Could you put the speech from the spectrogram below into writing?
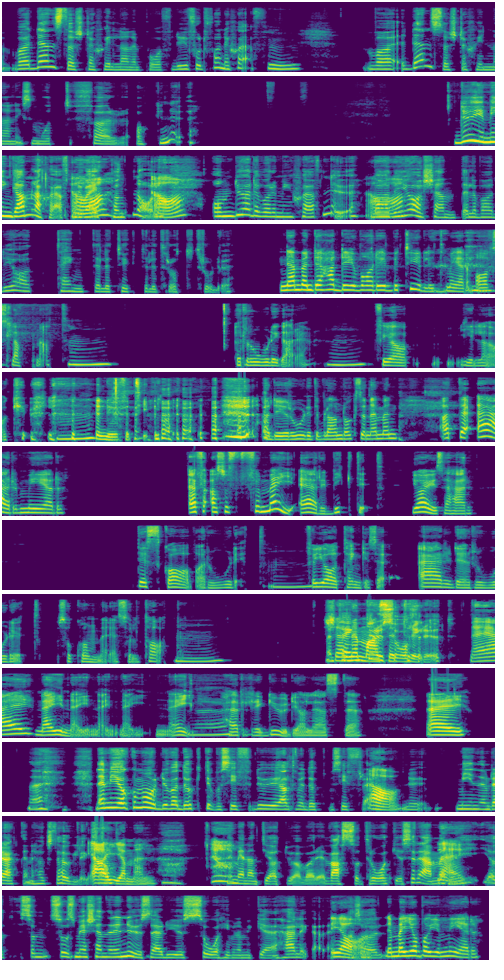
vad är den största skillnaden på, för du är fortfarande chef, Mm. Vad är den största skillnaden liksom mot förr och nu? Du är ju min gamla chef, när du Ja. var 1.0. Ja. Om du hade varit min chef nu, Ja. vad hade jag känt eller vad hade jag tänkt eller tyckt eller trott tror du? Nej, men det hade ju varit betydligt mer avslappnat. Mm. Roligare. Mm. För jag gillar att ha kul Mm. nu för tiden. hade ju roligt ibland också. Nej, men att det är mer... Alltså för mig är det viktigt. Jag är ju så här... Det ska vara roligt. Mm. För jag tänker så här, är det roligt så kommer resultatet. Mm. Men Känner tänkte man du så trygg? förut? Nej, nej, nej, nej, nej, nej. Herregud, jag läste... Nej, Nej. Nej, men jag kommer ihåg, du var duktig på siffror. Du ju alltid varit duktig på siffror. Ja. Du, miniräknaren är högsta hugg liksom. jajamän. Nu menar inte jag att du har varit vass och tråkig och sådär, men jag, som, så som jag känner dig nu så är du ju så himla mycket härligare. Ja, Alltså, nej, men jag var ju mer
